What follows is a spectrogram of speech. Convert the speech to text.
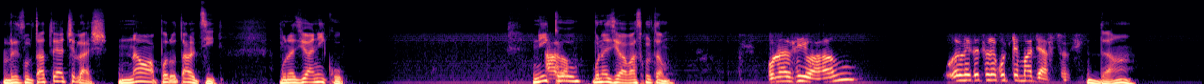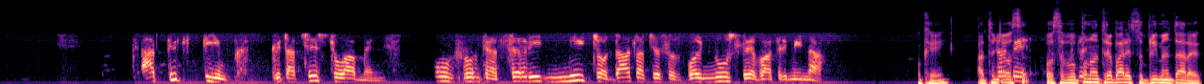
rezultatul e același. N-au apărut alții. Bună ziua, Nicu! Nicu, Alo. bună ziua, vă ascultăm. Bună ziua! În legătură cu tema de astăzi. Da. Atât timp cât acești oameni în fruntea țării, niciodată acest război nu se va termina. Ok. Atunci o să, Trebuie- o să vă pun o întrebare suplimentară.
